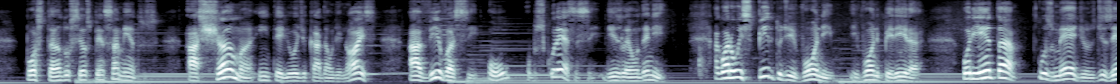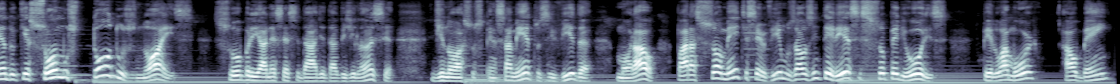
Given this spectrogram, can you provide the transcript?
postando os seus pensamentos. A chama interior de cada um de nós aviva-se ou obscurece-se, diz Leon Denis. Agora, o espírito de Ivone, Ivone Pereira, orienta os médios dizendo que somos todos nós sobre a necessidade da vigilância de nossos pensamentos e vida moral para somente servirmos aos interesses superiores, pelo amor ao bem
